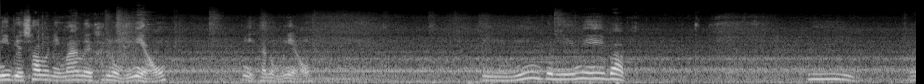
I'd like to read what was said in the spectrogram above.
นี่เบียร์ชอบอันนี้มากเลยขนมเหนียว นี่ขนมเหนียวอืมวันนี้มีแบบอืมอะไร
